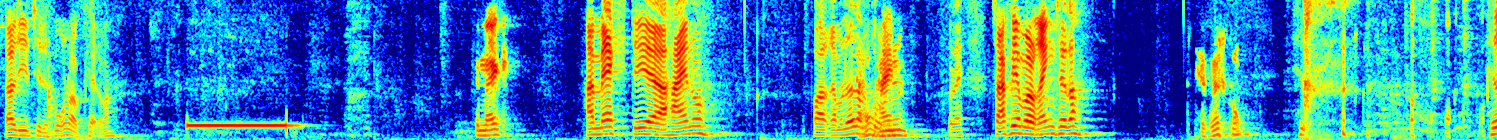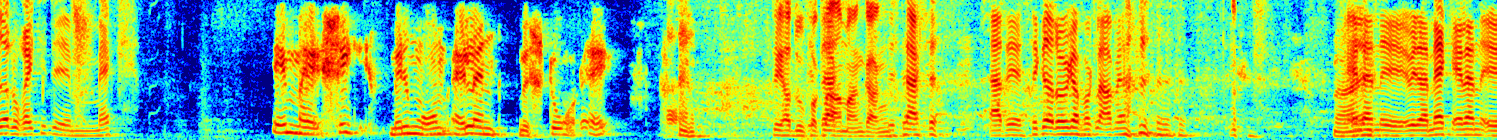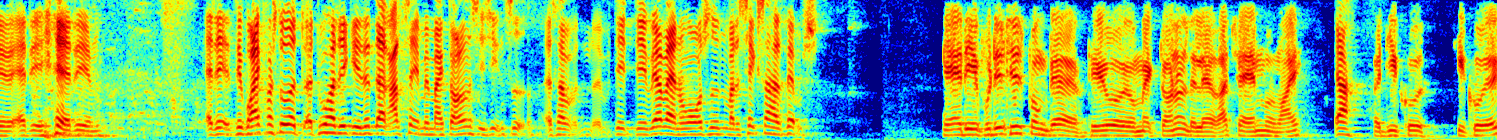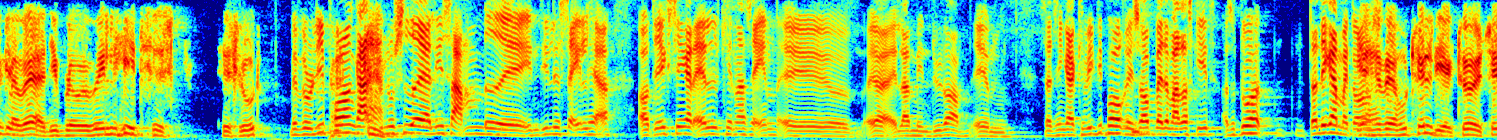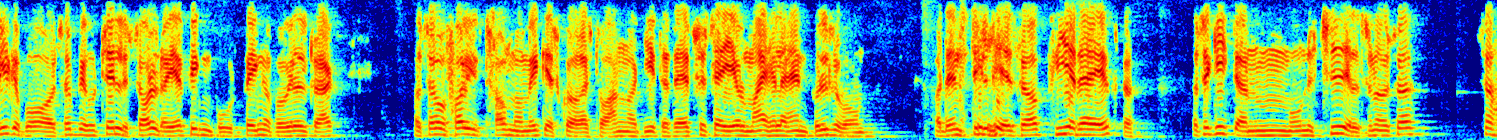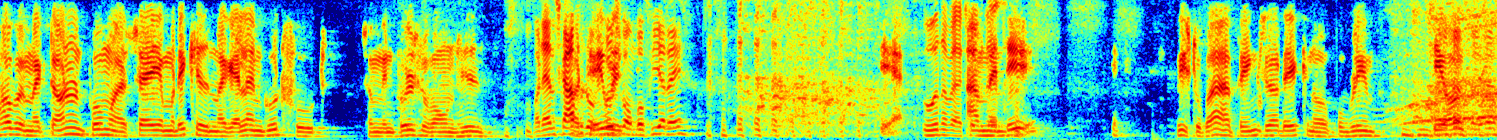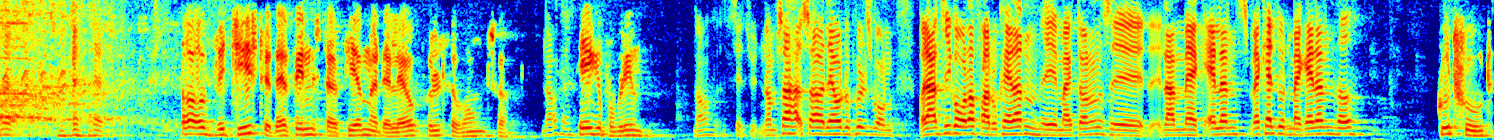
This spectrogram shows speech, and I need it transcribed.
Der er lige et telefonopkald, hva'? Det er Mac. Hej Mac, det er Heino fra Hej, Remouladedomstolen. Heino. Goddag. Tak fordi jeg måtte ringe til dig. Ja, værsgo. Hedder du rigtigt uh, Mac? M-A-C, mellemrum, Allan med stort A. Det har du stærkt. forklaret mange gange. Det er stærkt. Ja, det, det gad du ikke at forklare mere. Nej, Allan, øh, eller Mac, Allan, øh, er det, er det, er det, det er korrekt forstået, at, at du har ligget i den der retssag med McDonald's i sin tid? Altså, det, det er ved at være nogle år siden. Var det 96? Ja, det er på det tidspunkt der. Det er jo McDonald's, der lavede retssag an mod mig. Ja, Og de kunne, de kunne jo ikke lade være. De blev jo ved lige til, til slut. men vil du lige prøve en gang, for nu sidder jeg lige sammen med øh, en lille sal her, og det er ikke sikkert, at alle kender sagen, øh, eller mine lyttere. Øh, så jeg tænker, kan vi ikke lige prøve at rise op, hvad det var, der skete? Altså, du har, der ligger en Jeg McDonald's. havde været hoteldirektør i Silkeborg, og så blev hotellet solgt, og jeg fik en pose penge for vel tak. Og så var folk travlt med, om ikke jeg skulle have restaurant, og dit og dat. Så sagde jeg, jeg vil meget hellere have en pølsevogn. Og den stillede jeg så op fire dage efter. Og så gik der en måneds tid eller sådan noget, så, så hoppede McDonald's på mig og sagde, jeg måtte ikke hedde McAllen Good Food, som min pølsevogn hed. Hvordan skaffede du det en er pølsevogn på fire dage? Ja, Uden at være kriminel. det... Hvis du bare har penge, så er det ikke noget problem. Det er også... Og ved Tiste, der findes der firma, der laver pølsevogn, så Nå, okay. ikke et problem. Nå, sindssygt. Nå, men så, så laver du pølsevognen. Hvor lang tid går der fra, du kalder den øh, McDonald's, øh, eller McAllens, hvad kaldte du den? McAllen hvad? Good food.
